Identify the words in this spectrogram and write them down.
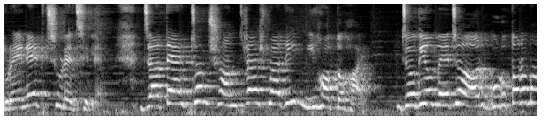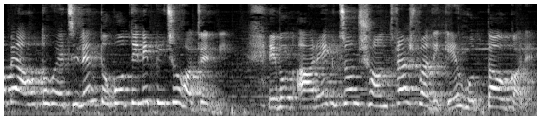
গ্রেনেড ছুঁড়েছিলেন, যাতে একজন সন্ত্রাসবাদী নিহত হয়। যদিও মেজর গুরুতরভাবে আহত হয়েছিলেন, তবুও তিনি পিছু হটেননি এবং আরেকজন সন্ত্রাসবাদীকে হত্যাও করেন।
